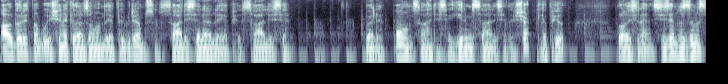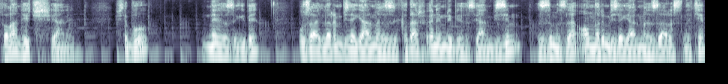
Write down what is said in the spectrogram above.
Algoritma bu işi ne kadar zamanda yapıyor biliyor musun? Saliselerle yapıyor. Salise. Böyle 10 salise, 20 salise de şak yapıyor. Dolayısıyla sizin hızınız falan hiç yani. işte bu ne hızı gibi? uzaylıların bize gelme hızı kadar önemli bir hız. Yani bizim hızımızla onların bize gelme hızı arasındaki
